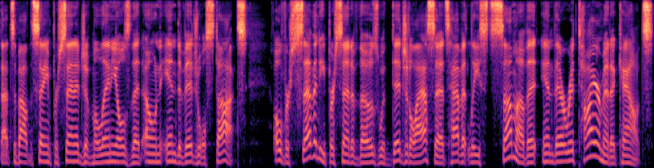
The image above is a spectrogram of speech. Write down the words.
That's about the same percentage of millennials that own individual stocks. Over 70% of those with digital assets have at least some of it in their retirement accounts.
